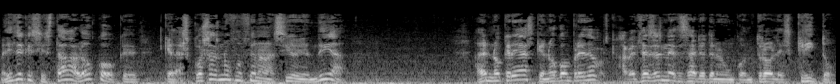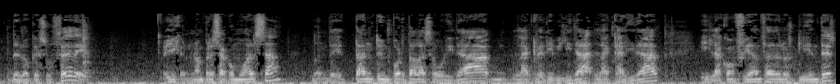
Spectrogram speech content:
Me dice que si estaba loco, que, que las cosas no funcionan así hoy en día. A ver, no creas que no comprendo, a veces es necesario tener un control escrito de lo que sucede. Oye, que en una empresa como Alsa, donde tanto importa la seguridad, la credibilidad, la calidad y la confianza de los clientes,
